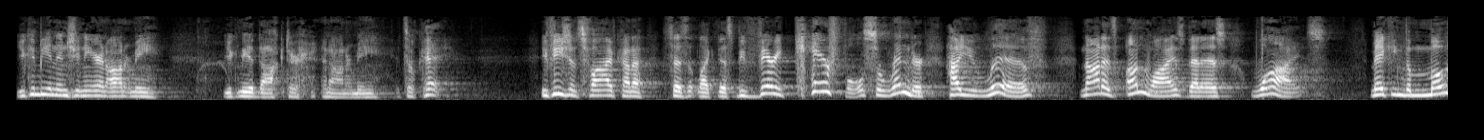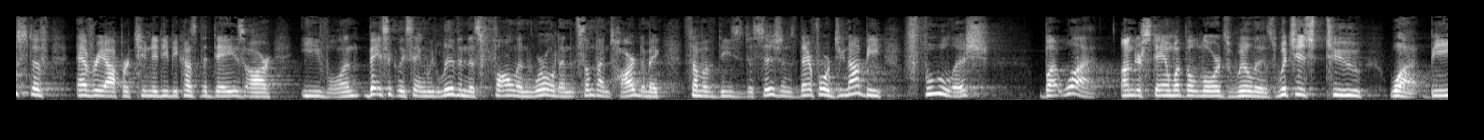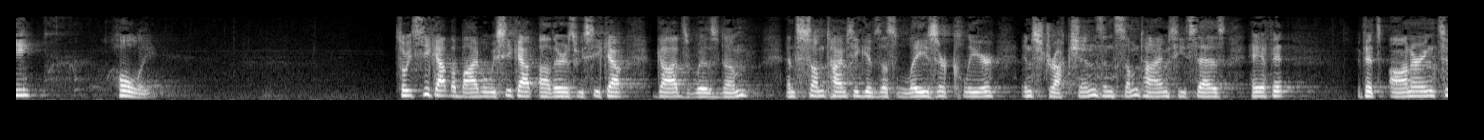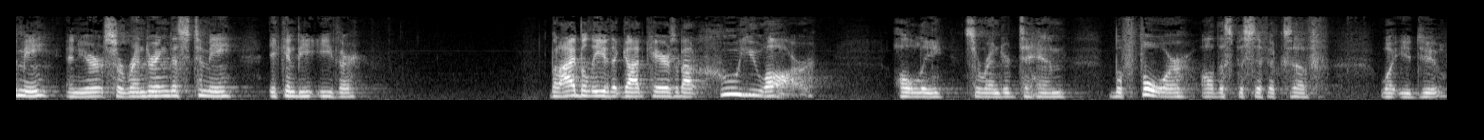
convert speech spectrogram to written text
You can be an engineer and honor me. You can be a doctor and honor me. It's okay. Ephesians 5 kind of says it like this Be very careful, surrender how you live, not as unwise, but as wise making the most of every opportunity because the days are evil. And basically saying we live in this fallen world and it's sometimes hard to make some of these decisions. Therefore, do not be foolish, but what? Understand what the Lord's will is, which is to what? Be holy. So we seek out the Bible, we seek out others, we seek out God's wisdom. And sometimes he gives us laser clear instructions, and sometimes he says, hey, if it if it's honoring to me and you're surrendering this to me, it can be either. But I believe that God cares about who you are, wholly surrendered to Him, before all the specifics of what you do.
